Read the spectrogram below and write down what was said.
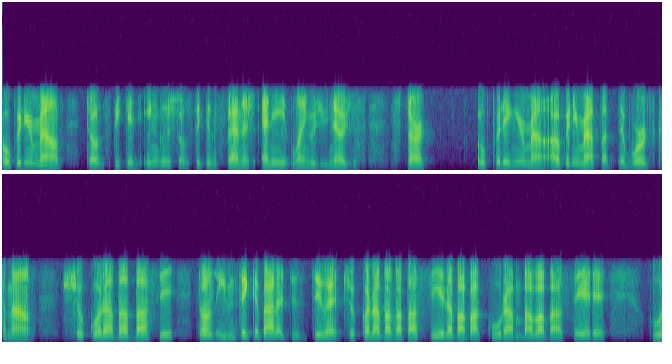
open your mouth. Don't speak in English. Don't speak in Spanish. Any language you know. Just start opening your mouth. Open your mouth. Let the words come out. Shokorababasi. Don't even think about it. Just do it. Shokorababasi la babakura bababasere. There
